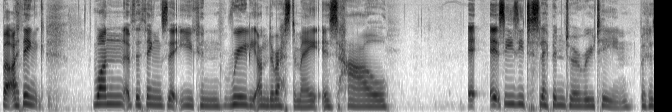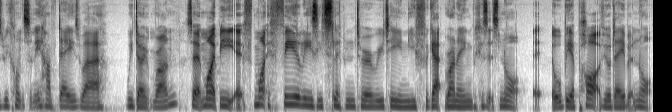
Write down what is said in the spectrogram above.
But I think one of the things that you can really underestimate is how it, it's easy to slip into a routine because we constantly have days where we don't run. So it might be it might feel easy to slip into a routine. You forget running because it's not it will be a part of your day but not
